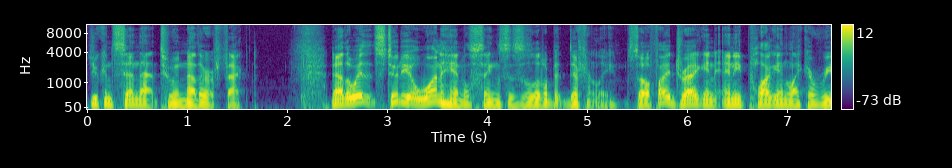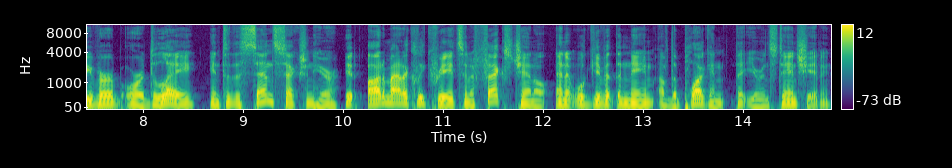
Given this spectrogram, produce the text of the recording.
you can send that to another effect. Now, the way that Studio One handles things is a little bit differently. So if I drag in any plugin like a reverb or a delay into the send section here, it automatically creates an effects channel and it will give it the name of the plugin that you're instantiating.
